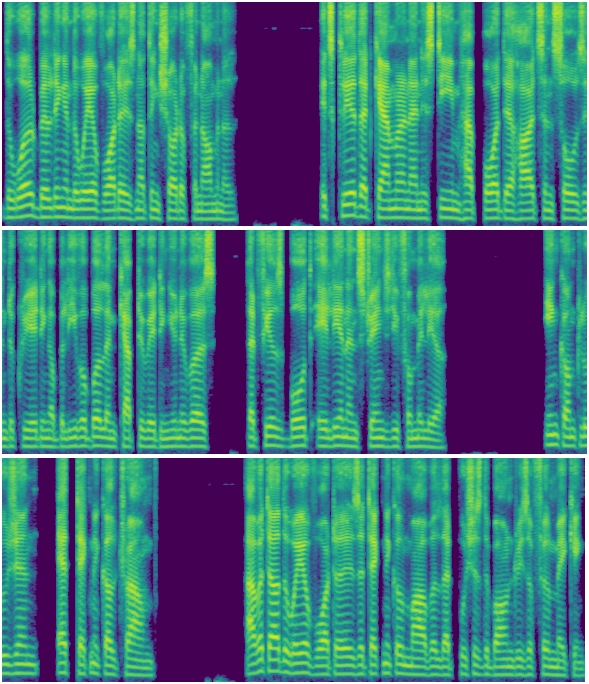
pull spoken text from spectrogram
The world building in the way of water is nothing short of phenomenal. It's clear that Cameron and his team have poured their hearts and souls into creating a believable and captivating universe that feels both alien and strangely familiar. In conclusion, a technical triumph. Avatar The Way of Water is a technical marvel that pushes the boundaries of filmmaking.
